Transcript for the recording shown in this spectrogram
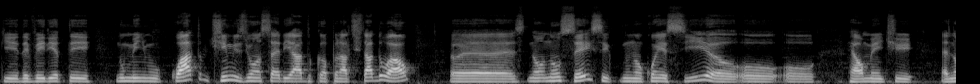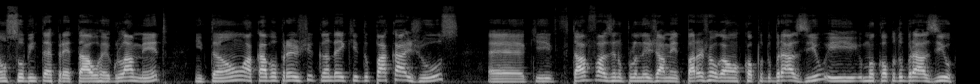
que deveria ter no mínimo quatro times de uma Série A do Campeonato Estadual. É, não, não sei se não conhecia ou, ou realmente é, não soube interpretar o regulamento, então acaba prejudicando a equipe do Pacajus, é, que estava fazendo planejamento para jogar uma Copa do Brasil e uma Copa do Brasil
